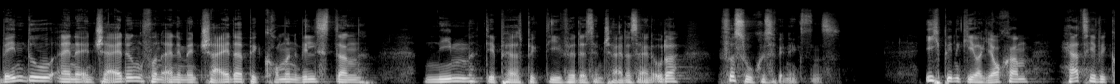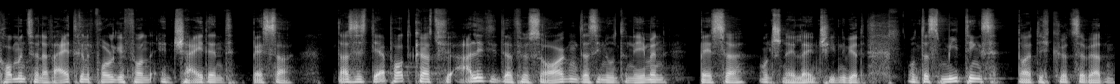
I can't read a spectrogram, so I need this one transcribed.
Wenn du eine Entscheidung von einem Entscheider bekommen willst, dann nimm die Perspektive des Entscheiders ein oder versuch es wenigstens. Ich bin Georg Jocham. Herzlich willkommen zu einer weiteren Folge von Entscheidend besser. Das ist der Podcast für alle, die dafür sorgen, dass in Unternehmen besser und schneller entschieden wird und dass Meetings deutlich kürzer werden,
